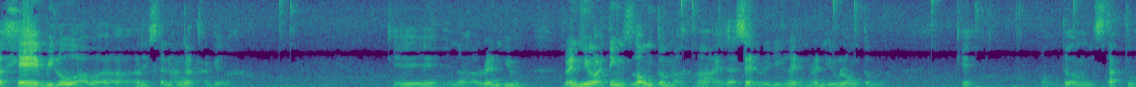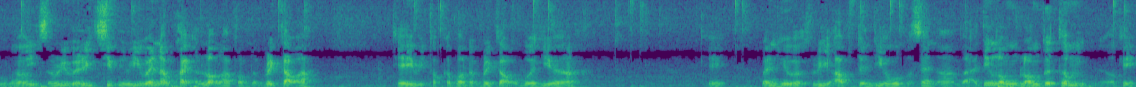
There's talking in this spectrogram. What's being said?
A hair below our at least Kenanga target. Uh. Okay, and uh, Ranhill. Hill, I think it's long term. Uh, as I said already, Ranhill long term. Okay long term start to know it's already very cheap it already went up quite a lot uh, from the breakout uh. okay we talk about the breakout over here uh. Okay, Ranhill was really up 20 over percent, uh, but I think long longer term, okay,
